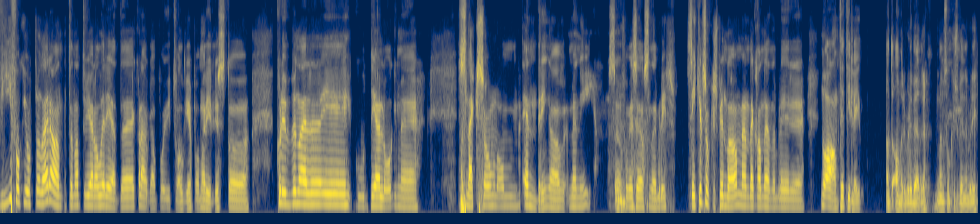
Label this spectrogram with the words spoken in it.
vi får ikke gjort noe der, annet enn at vi har allerede klaga på utvalget på Marienlyst. Og klubben er i god dialog med Snackzone om endring av meny. Så Mm. får vi se åssen det blir. Sikkert sukkerspinn da, men det kan hende blir eh, noe annet i tillegg. At andre blir bedre, men sukkerspinnet blir?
